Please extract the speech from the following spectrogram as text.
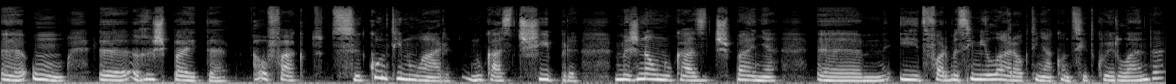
Uh, um uh, respeita ao facto de se continuar, no caso de Chipre, mas não no caso de Espanha, um, e de forma similar ao que tinha acontecido com a Irlanda,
